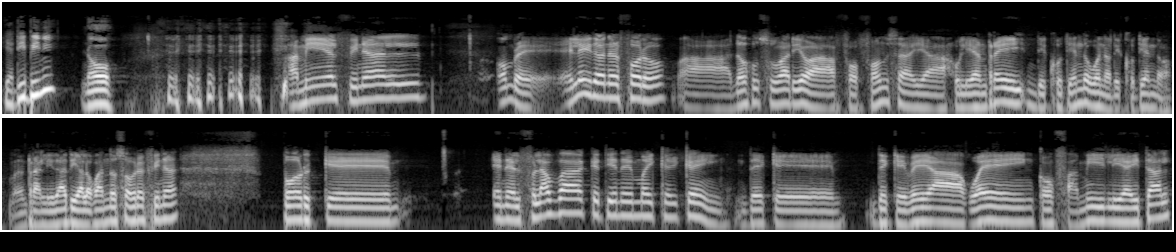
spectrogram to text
¿Y a ti, Pini? No. A mí el final hombre, he leído en el foro a dos usuarios, a Fofonsa y a Julián Rey, discutiendo, bueno, discutiendo, en realidad dialogando sobre el final, porque en el flashback que tiene Michael Caine de que de que ve a Wayne con familia y tal,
